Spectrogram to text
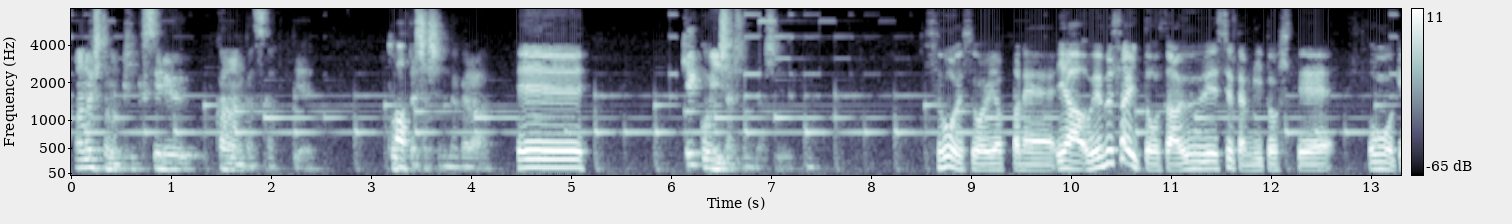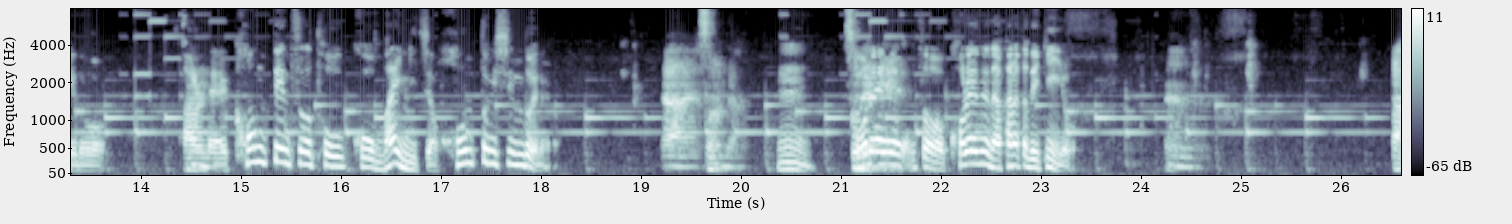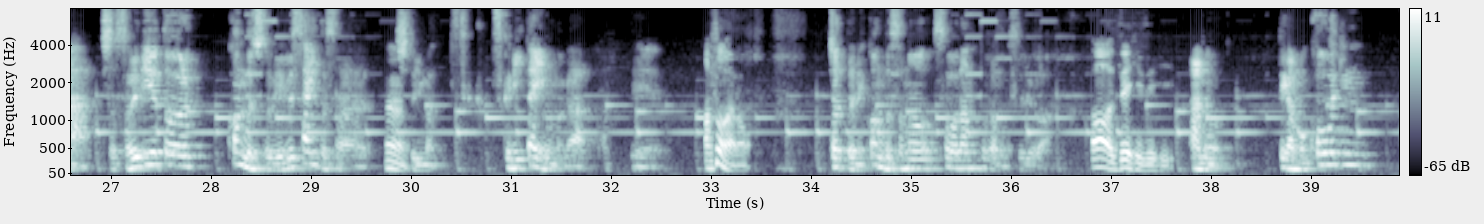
あの人のピクセルかなんか使って撮った写真だから、へえ。結構いい写真だし。すごいすごい。やっぱね、いや、ウェブサイトをさ、運営してた身として思うけど、あのね、コンテンツの投稿毎日は本当にしんどいのよ。ああ、そうなんだ。うん。そね。、れそう、これね、なかなかできんよ。うん。あ、ちょっとそれで言うと、俺今度ちょっとウェブサイトさ、うんちょっと今つ作りたいものがあって、あ、そうなの？ちょっとね、今度その相談とかもするわ。ああ、ぜひぜひ。あの、てかもうコーディン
